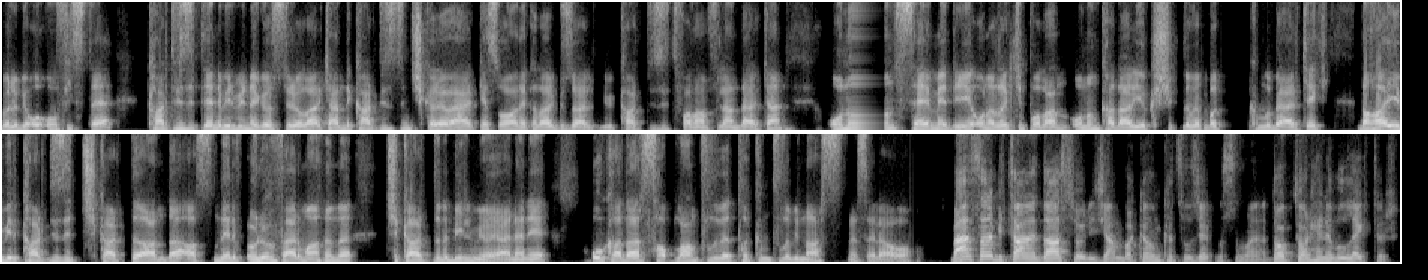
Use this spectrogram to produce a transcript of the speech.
böyle bir ofiste kart vizitlerini birbirine gösteriyorlar. Kendi kart vizitini çıkarıyor ve herkes o ne kadar güzel bir kart vizit falan filan derken onun sevmediği, ona rakip olan, onun kadar yakışıklı ve bakımlı bir erkek daha iyi bir kart vizit çıkarttığı anda aslında herif ölüm fermanını çıkarttığını bilmiyor. Yani hani o kadar saplantılı ve takıntılı bir narsist mesela o. Ben sana bir tane daha söyleyeceğim. Bakalım katılacak mısın bana? Doktor Hannibal Lecter.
